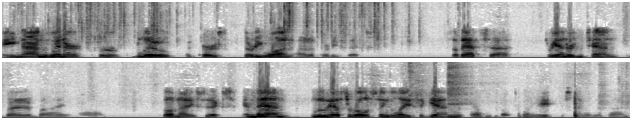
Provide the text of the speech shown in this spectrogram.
A non-winner for blue occurs 31 out of 36. So that's uh, 310 divided by uh, 1296. And then blue has to roll a single ace again, which happens about 28% of the time.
